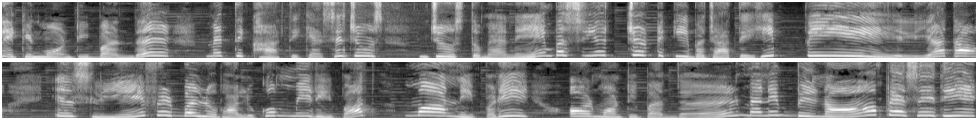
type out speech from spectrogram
लेकिन मोंटी बंदर मैं दिखाती कैसे जूस? जूस तो मैंने बस ये चुटकी बजाते ही पी लिया था। इसलिए फिर बल्लू भालू को मेरी बात माननी पड़ी। और मोंटी बंदर, मैंने बिना पैसे दिए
